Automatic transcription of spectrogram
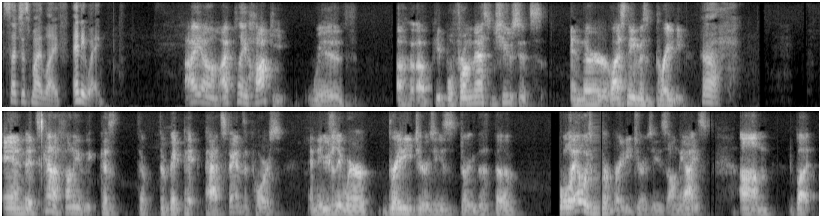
such is my life. Anyway, I um I play hockey with uh, uh, people from Massachusetts, and their last name is Brady, ugh, and it's kind of funny because they're they're big Pats fans, of course, and they usually wear Brady jerseys during the the well, they always wear Brady jerseys on the ice, um, but.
